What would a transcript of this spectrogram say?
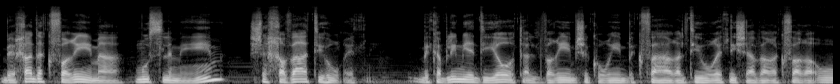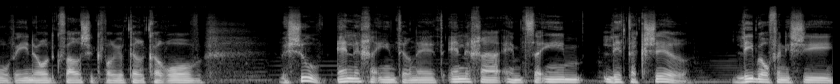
באחד הכפרים המוסלמיים, שחווה טיהור אתני. מקבלים ידיעות על דברים שקורים בכפר, על טיהור אתני שעבר הכפר ההוא, והנה עוד כפר שכבר יותר קרוב. ושוב, אין לך אינטרנט, אין לך אמצעים לתקשר. לי באופן אישי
